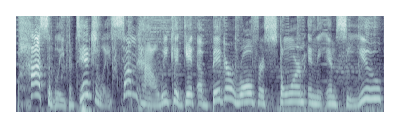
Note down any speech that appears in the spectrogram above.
possibly, potentially, somehow we could get a bigger role for Storm in the MCU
